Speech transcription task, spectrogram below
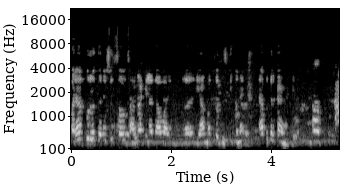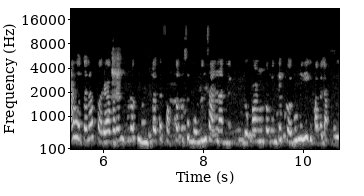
पर्यावरणपूरक गणेशोत्सव साजरा केला जावा या मागचा दृष्टिकोन आहे. त्याबद्दल काय माहिती काय होतं ना पर्यावरणपूरक म्हटलं तर फक्त तसं बोलून चालणार नाही. लोकांकडून ते करूनही घ्यावं लागेल.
